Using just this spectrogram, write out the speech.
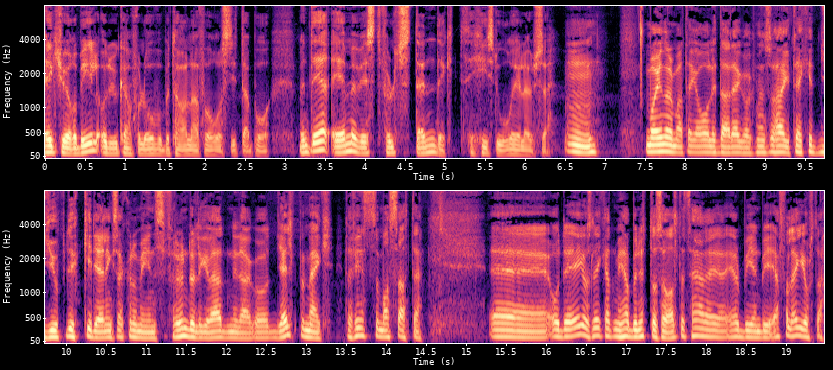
Jeg kjører bil, og du kan få lov å betale for å sitte på. Men der er vi visst fullstendig historieløse. Må innrømme at jeg er litt der, jeg òg. Men så har jeg tatt et dypdykk i delingsøkonomiens forunderlige verden i dag, og hjelper meg. Det finnes så masse at det. Eh, og det er jo slik at vi har benyttet oss av alt dette her Airbnb. Iallfall jeg har gjort det.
